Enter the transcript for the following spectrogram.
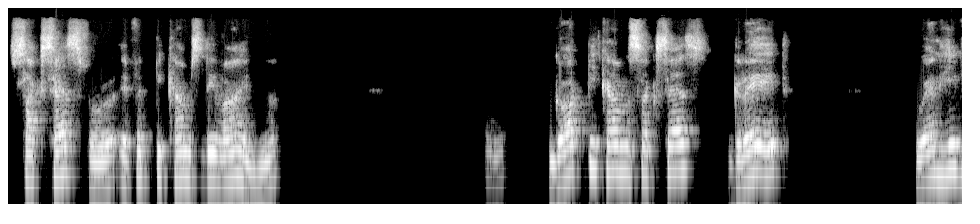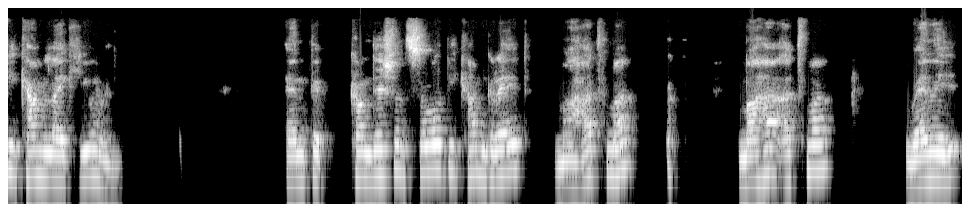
successful if it becomes divine. No? God becomes success, great, when he become like human and the conditioned soul become great mahatma mahatma when it,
